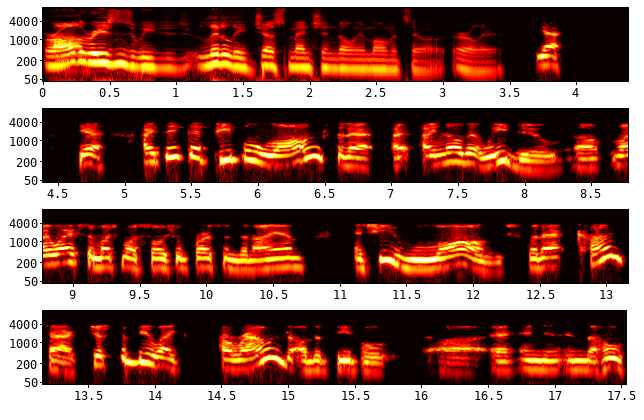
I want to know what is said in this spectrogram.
For all the um, reasons we literally just mentioned only moments earlier. Yeah, earlier. I think that people long for that. I, I know that we do. Uh, my wife's a much more social person than I am, and she longs for that contact just to be like around other people uh, and in the whole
